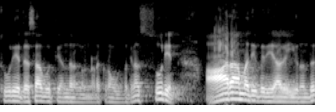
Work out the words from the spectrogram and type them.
சூரிய தசாபுத்தி அந்தரங்கள் நடக்கிறவங்க பார்த்தீங்கன்னா சூரியன் ஆறாம் அதிபதியாக இருந்து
